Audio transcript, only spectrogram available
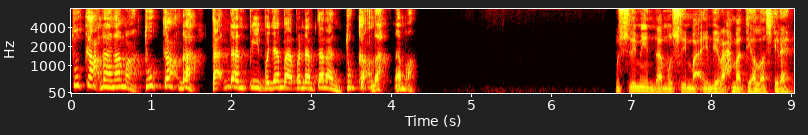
Tukar dah nama. Tukar dah. Tak dan pi pejabat pendaftaran. Tukar dah nama. Muslimin dan muslimat yang dirahmati Allah sekalian.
